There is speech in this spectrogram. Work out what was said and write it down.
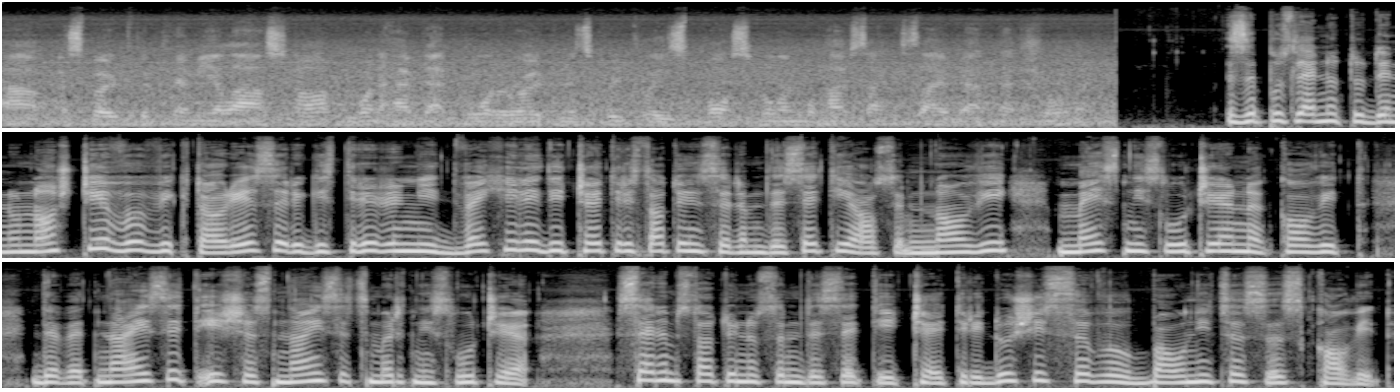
uh, I spoke to the Premier last night. We want to have that border open as quickly as possible, and we'll have something to say about that shortly. За последното денонощие в Виктория са регистрирани 2478 нови местни случая на COVID-19 и 16 смъртни случая. 784 души са в болница с COVID.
